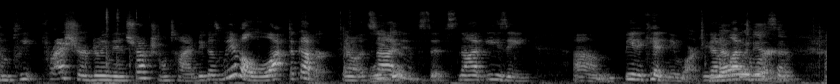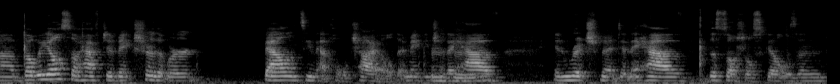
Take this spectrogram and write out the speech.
complete pressure during the instructional time because we have a lot to cover. You know, it's We not do. it's it's not easy um, being a kid anymore. You got a lot to learn. Um, but we also have to make sure that we're balancing that whole child and making sure they Mhm. have enrichment and they have the social skills and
